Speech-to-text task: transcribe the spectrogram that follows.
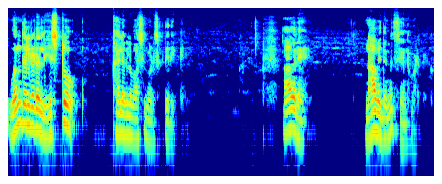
ಒಂದೆರಡರಲ್ಲಿ ಎಷ್ಟೋ ಕಾಯಿಲೆಗಳು ವಾಸಿ ಮಾಡೋ ಶಕ್ತಿ ಇದಕ್ಕೆ ಆದರೆ ನಾವಿದನ್ನು ಸೇವನೆ ಮಾಡಬೇಕು.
